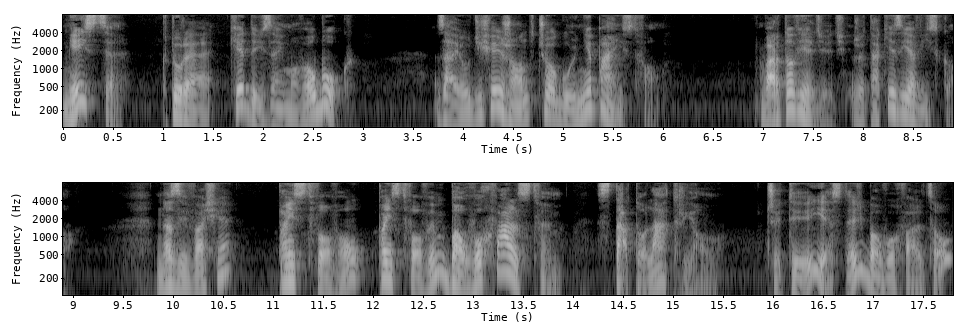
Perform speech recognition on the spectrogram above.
Miejsce, które kiedyś zajmował Bóg, zajął dzisiaj rząd czy ogólnie państwo. Warto wiedzieć, że takie zjawisko nazywa się państwową, państwowym bałwochwalstwem, statolatrią. Czy ty jesteś bałwochwalcą?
